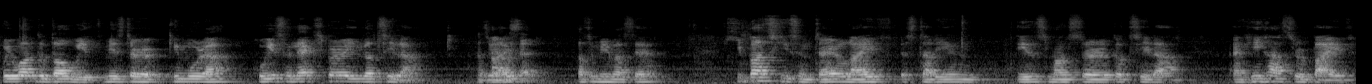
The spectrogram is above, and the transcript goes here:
we want to talk with Mr. Kimura, who is an expert in Godzilla. As I said. said. He passed his entire life studying this monster Godzilla, and he has survived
